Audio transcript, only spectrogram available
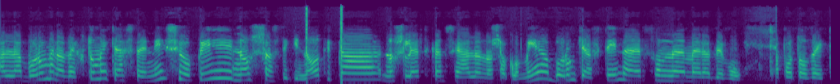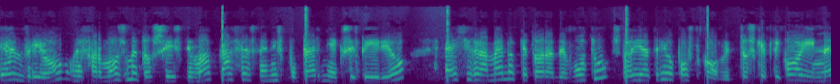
αλλά μπορούμε να δεχτούμε και ασθενείς οι οποίοι νόσησαν στην κοινότητα, νοσηλεύτηκαν σε άλλα νοσοκομεία, μπορούν και αυτοί να έρθουν ε, με ραντεβού. Από το Δεκέμβριο εφαρμόζουμε το σύστημα, κάθε ασθενής που παίρνει εξιτήριο έχει γραμμένο και το ραντεβού του στο ιατρείο post-COVID. Το σκεπτικό είναι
